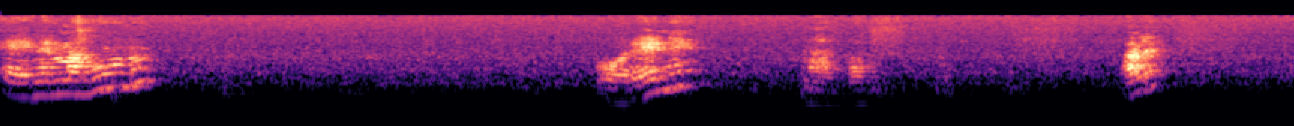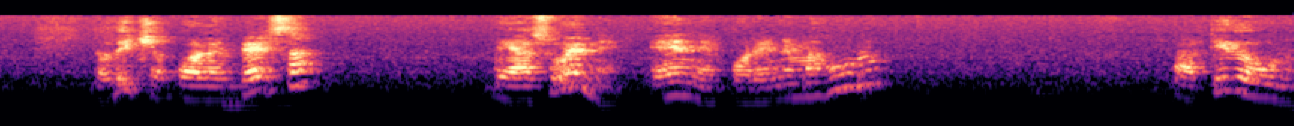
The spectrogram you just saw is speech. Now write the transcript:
n más 1 por n más 2. Dicho, por la inversa de a sub n, n por n más 1, partido 1.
